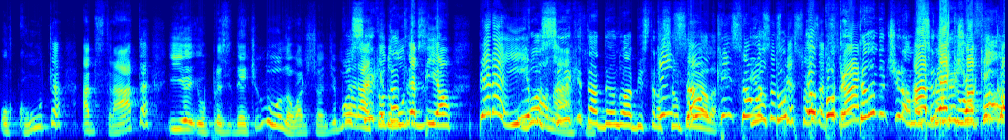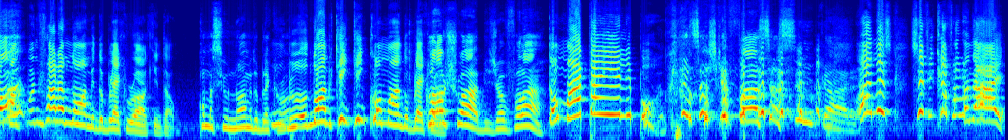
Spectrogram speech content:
oculta, abstrata, e, e o presidente Lula, o Alexandre de Moraes, todo tá mundo é peão. Peraí, Você Monark. que tá dando a abstração Quem pra são? ela. Quem são eu essas tô, pessoas Eu tô abstratas? tentando tirar, mas Ah, você não deixa eu BlackRock, comanda? Me fala o nome do BlackRock, então. Como assim, o nome do BlackRock? O nome, quem, quem comanda o BlackRock? Klaus Schwab, já ouviu falar? Então mata ele, porra. Você acha que é fácil assim, cara? Ah, mas você fica falando, ai,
